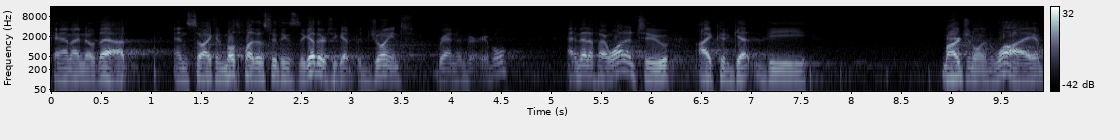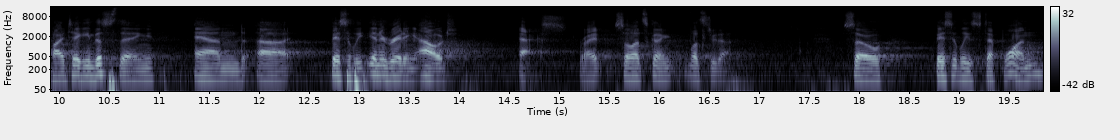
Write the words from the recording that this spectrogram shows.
and I know that, and so I can multiply those two things together to get the joint random variable. And then if I wanted to, I could get the marginal in y by taking this thing and uh, basically integrating out x, right? So let's, go, let's do that. So basically step one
